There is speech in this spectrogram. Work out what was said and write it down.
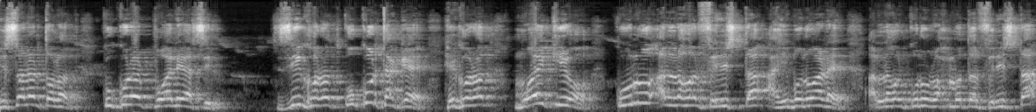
বিচনাৰ তলত কুকুৰৰ পোৱালি আছিল। যি ঘৰত কুকুৰ থাকে, সেই ঘৰত মই কিয় কোনো আল্লাহৰ ফিৰিষ্টা আহিব নোৱাৰে? আল্লাহৰ কোনো ৰহমতৰ ফিৰিষ্টা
